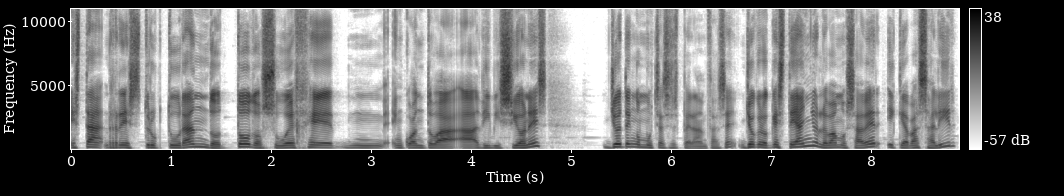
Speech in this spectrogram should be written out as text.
está reestructurando todo su eje mm, en cuanto a, divisiones, yo tengo muchas esperanzas. ¿eh? Yo creo que este año lo vamos a ver y que va a salir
